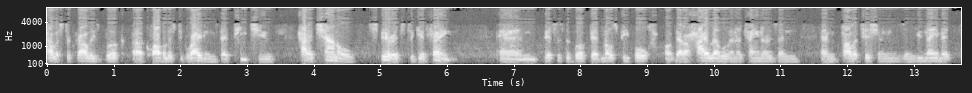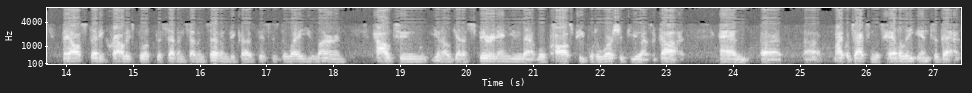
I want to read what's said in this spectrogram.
Aleister Crowley's book, uh, Qabalistic Writings, that teach you how to channel spirits to get fame. And this is the book that most people uh, that are high level entertainers and and politicians and you name it, they all study Crowley's book, the 777, because this is the way you learn how to, you know, get a spirit in you that will cause people to worship you as a god. And uh, uh, Michael Jackson was heavily into that.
